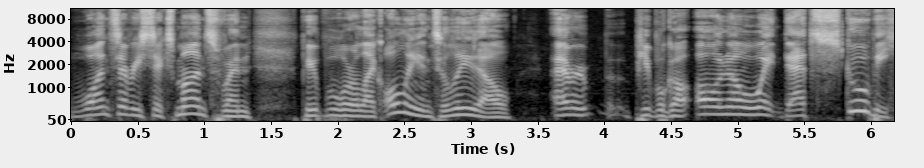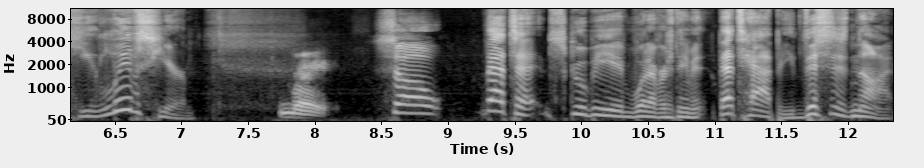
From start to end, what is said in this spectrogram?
once every six months, when people were like only in Toledo, every people go, oh no, wait, that's Scooby. He lives here. Right. So that's a Scooby, whatever his name is. That's happy. This is not.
